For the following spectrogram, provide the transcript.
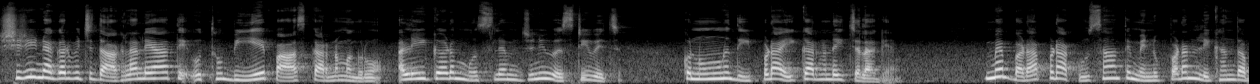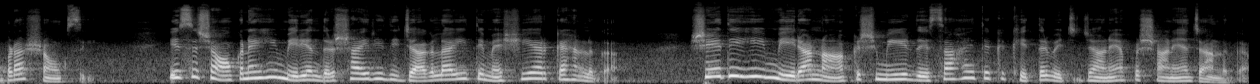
ਸ਼੍ਰੀਨਗਰ ਵਿੱਚ ਦਾਖਲਾ ਲਿਆ ਤੇ ਉੱਥੋਂ ਬੀਏ ਪਾਸ ਕਰਨ ਮਗਰੋਂ ਅਲੀਗੜ੍ਹ ਮੁਸਲਿਮ ਯੂਨੀਵਰਸਿਟੀ ਵਿੱਚ ਕਾਨੂੰਨ ਦੀ ਪੜ੍ਹਾਈ ਕਰਨ ਲਈ ਚਲਾ ਗਿਆ। ਮੈਂ ਬੜਾ ਪੜ੍ਹਾਕੂ ਸਾਂ ਤੇ ਮੈਨੂੰ ਪੜ੍ਹਨ ਲਿਖਣ ਦਾ ਬੜਾ ਸ਼ੌਂਕ ਸੀ। ਇਸ ਸ਼ੌਂਕ ਨੇ ਹੀ ਮੇਰੇ ਅੰਦਰ ਸ਼ਾਇਰੀ ਦੀ ਜਾਗ ਲਾਈ ਤੇ ਮੈਂ ਸ਼ੇਅਰ ਕਹਿਣ ਲੱਗਾ, ਛੇਤੀ ਹੀ ਮੇਰਾ ਨਾਂ ਕਸ਼ਮੀਰ ਦੇ ਸਾਹਿਤਕ ਖੇਤਰ ਵਿੱਚ ਜਾਣਿਆ ਪਛਾਣਿਆ ਜਾਣ ਲੱਗਾ।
